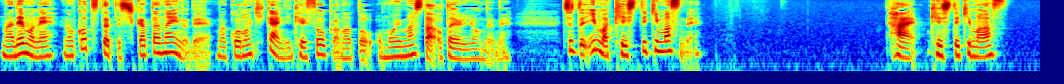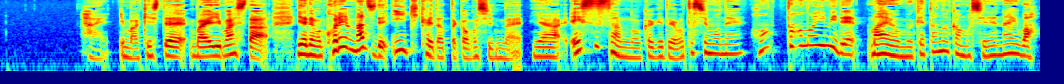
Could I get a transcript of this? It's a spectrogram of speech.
まあでもね、残ってたって仕方ないので、まあこの機会に消そうかなと思いました。お便り読んでね。ちょっと今消してきますね。はい、消してきます。はい。今消して参りました。いやでもこれマジでいい機会だったかもしんない。いや、S さんのおかげで私もね、本当の意味で前を向けたのかもしれないわ。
